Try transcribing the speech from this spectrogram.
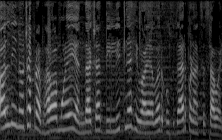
अल निनोच्या प्रभावामुळे यंदाच्या दिल्लीतल्या हिवाळ्यावर उबदारपणाचं सावट.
